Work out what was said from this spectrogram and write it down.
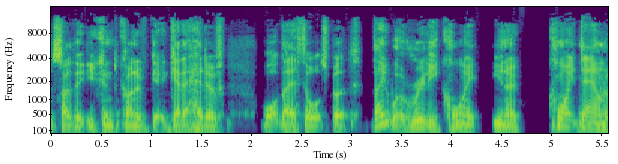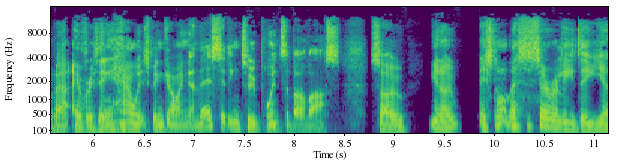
so that you can kind of get, get ahead of what their thoughts. But they were really quite, you know, quite down about everything, how it's been going, and they're sitting two points above us. So you know, it's not necessarily the, uh,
